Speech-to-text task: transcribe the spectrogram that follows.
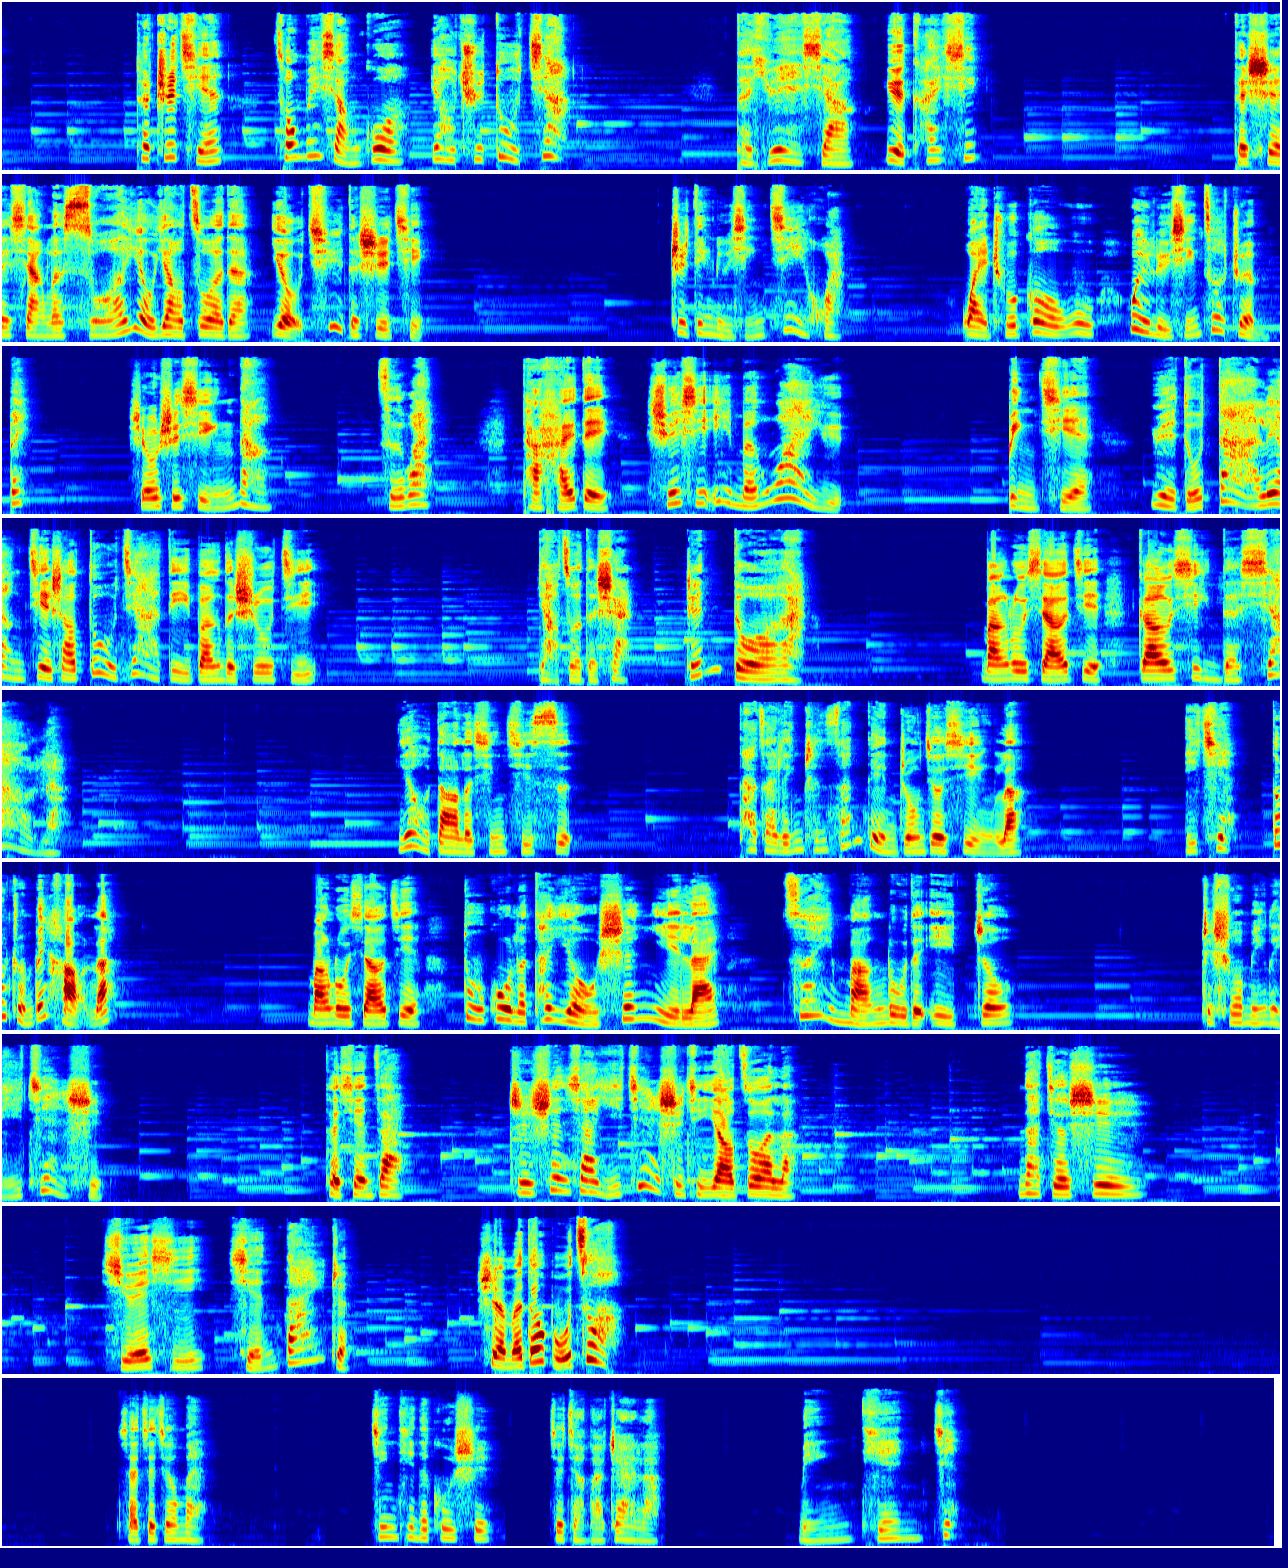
他之前。从没想过要去度假，他越想越开心。他设想了所有要做的有趣的事情，制定旅行计划，外出购物，为旅行做准备，收拾行囊。此外，他还得学习一门外语，并且阅读大量介绍度假地方的书籍。要做的事儿真多啊！忙碌小姐高兴的笑了。又到了星期四，她在凌晨三点钟就醒了，一切都准备好了。忙碌小姐度过了她有生以来最忙碌的一周。这说明了一件事：她现在。只剩下一件事情要做了，那就是学习闲呆着，什么都不做。小啾啾们，今天的故事就讲到这儿了，明天见。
